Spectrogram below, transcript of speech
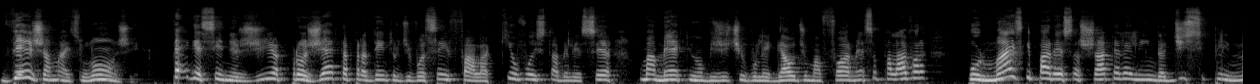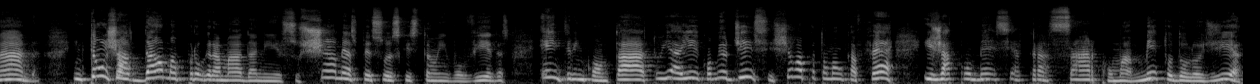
Veja mais longe. Pega essa energia, projeta para dentro de você e fala: aqui eu vou estabelecer uma meta e um objetivo legal de uma forma. Essa palavra por mais que pareça chata, ela é linda, disciplinada. Então já dá uma programada nisso. Chame as pessoas que estão envolvidas, entre em contato e aí, como eu disse, chama para tomar um café e já comece a traçar com uma metodologia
